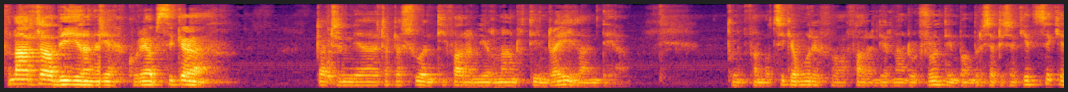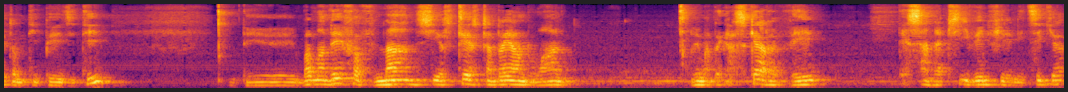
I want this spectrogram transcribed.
Finaritra be Ragnandria, akory aby isika tratry ny tratra soa an'ity faran'ny herinandro ity indray izany dia toy ny fanaontsika moa rehefa faran'ny herinandro ohatr'izao dia mba miresadresaka eto isika eto amin'ity pejy ity dia mba mandefa vinany sy eritreritra indray androany hoe Madagasikara ve dia sanatria ve ny firenentsika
